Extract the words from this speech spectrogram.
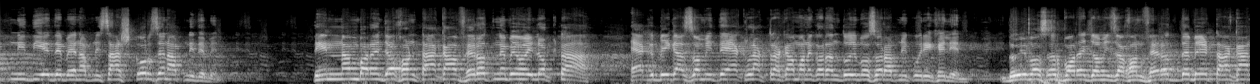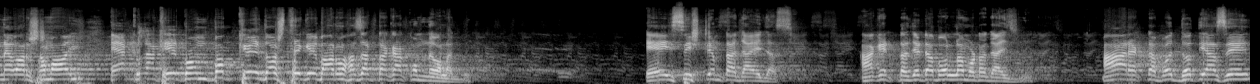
আপনি দিয়ে দেবেন, আপনি চাষ করছেন, আপনি দেবেন। তিন নম্বরে, যখন টাকা ফেরত নেবে ওই লোকটা, এক বিঘা জমিতে এক লাখ টাকা, মনে করেন দুই বছর আপনি করে খেলেন। দুই বছর পরে জমি যখন ফেরত দেবে, টাকা নেওয়ার সময় এক লাখে কমপক্ষে দশ থেকে বারো হাজার টাকা কম নেওয়া লাগবে। এই সিস্টেমটা জায়েজ আছে। আগেরটা যেটা বললাম, ওটা জায়েজ নেই। আর একটা পদ্ধতি আছে,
